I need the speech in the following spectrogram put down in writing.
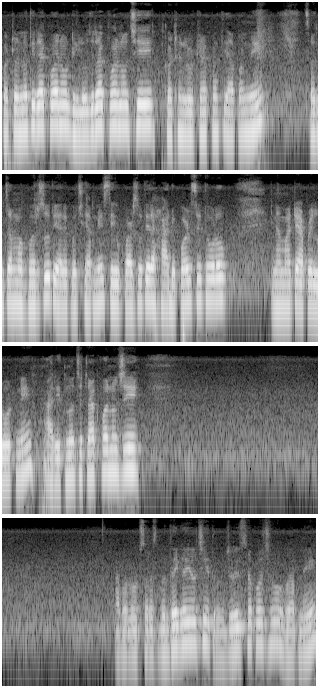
કઠણ નથી રાખવાનો, ઢીલો જ રાખવાનો છે. કઠણ લોટ રાખવાથી આપણને સંચામાં ભરશું ત્યારે પછી આપણે સેવ પાડશું. ત્યારે હાડ પડશે થોડોક. એના માટે આપણે લોટને આ રીતનો જ રાખવાનો છે. આપણો લોટ સરસ બંધાઈ ગયો છે. તમે જોઈ શકો છો. હવે આપણે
